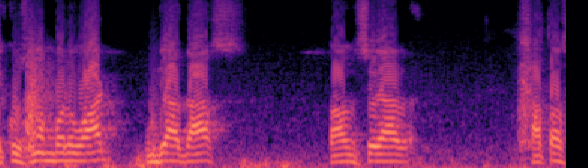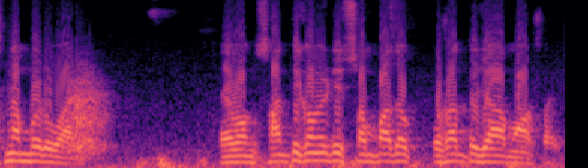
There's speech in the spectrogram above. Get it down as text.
একুশ number ward, Puja Das, councillor, সাতাশ নম্বর ওয়ার্ড, এবং শান্তি কমিটির সম্পাদক প্রশান্ত জাহা মহাশয়।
